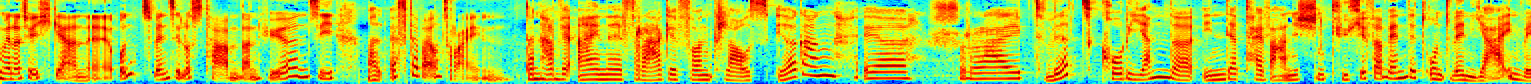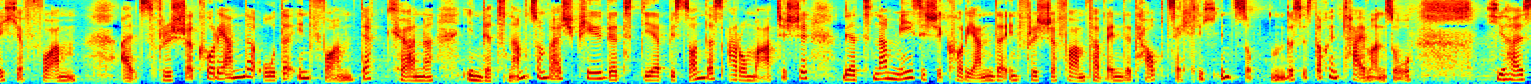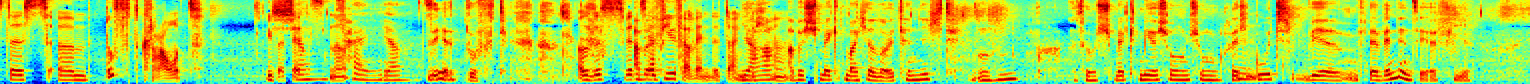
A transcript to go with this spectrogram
schicken wir natürlich gerne. Und wenn Sie Lust haben, dann hören Sie mal öfter bei uns rein. Dann haben wir eine Frage von Klaus Irgang. Er schreibt, wird Koriander in der taiwanischen Küche verwendet und wenn ja, in welcher Form? Als frischer Koriander oder in Form der Körner? In Vietnam zum Beispiel wird der besonders aromatische vietnamesische Koriander in frischer Form verwendet, hauptsächlich in Suppen. Das ist auch in Taiwan so. Hier heißt es ähm, Duftkraut übersetzt. Ne? Ja, sehr mhm. Duft. Also das wird aber, sehr viel verwendet eigentlich. Ja, ja, aber schmeckt manche Leute nicht. Mhm. Also schmeckt mir schon, schon recht mhm. gut. Wir verwenden sehr viel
